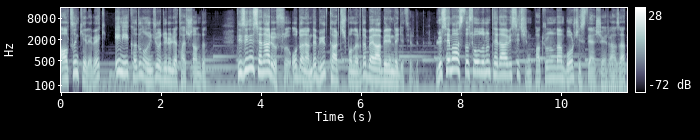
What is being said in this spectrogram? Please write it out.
Altın Kelebek en iyi kadın oyuncu ödülüyle taçlandı. Dizinin senaryosu o dönemde büyük tartışmaları da beraberinde getirdi. Lösemi hastası oğlunun tedavisi için patronundan borç isteyen Şehrazat,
